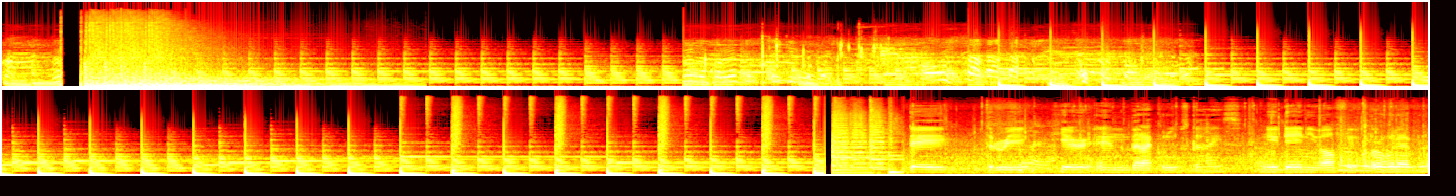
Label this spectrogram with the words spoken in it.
40 tem que vir. Here in Veracruz, guys. New day, new outfit, or whatever.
